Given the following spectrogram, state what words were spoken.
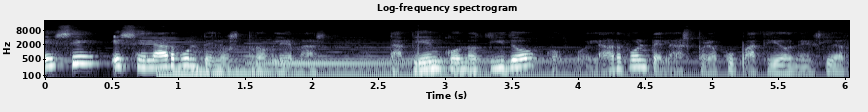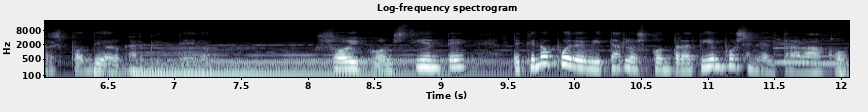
Ese es el árbol de los problemas, también conocido como árbol de las preocupaciones, le respondió el carpintero. Soy consciente de que no puedo evitar los contratiempos en el trabajo,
